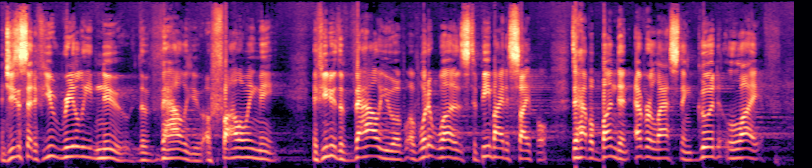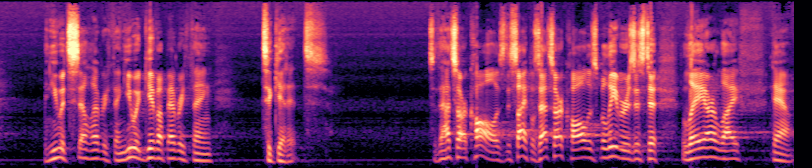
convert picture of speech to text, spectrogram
And Jesus said, if you really knew the value of following me, if you knew the value of, of what it was to be my disciple, to have abundant, everlasting, good life, and you would sell everything. You would give up everything to get it. So that's our call as disciples. That's our call as believers is to lay our life down.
